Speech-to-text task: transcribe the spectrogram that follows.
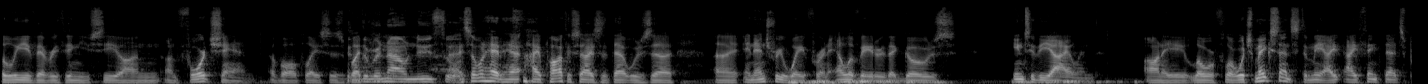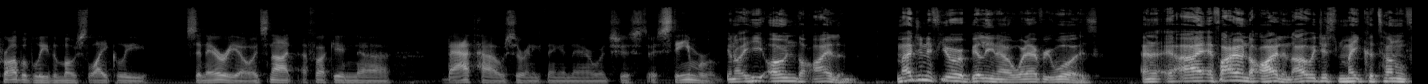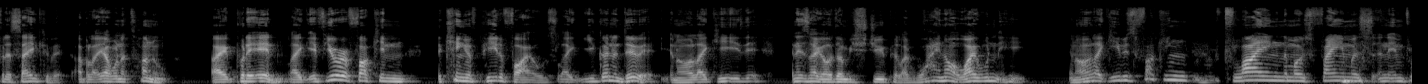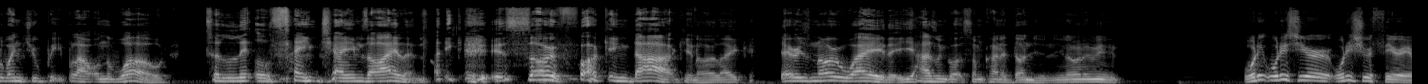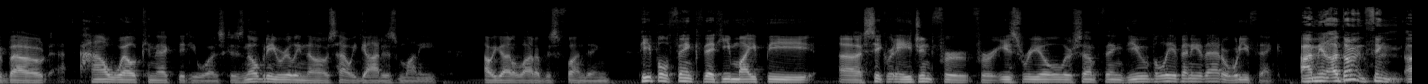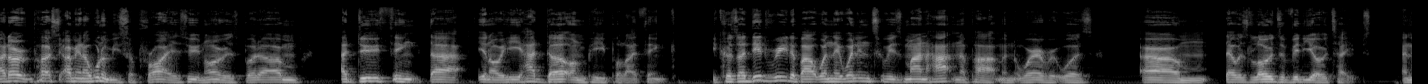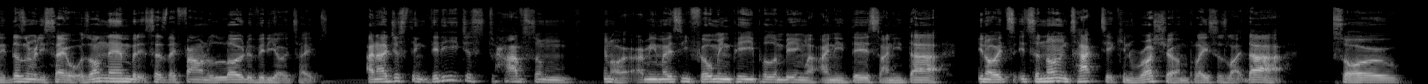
believe everything you see on on 4chan of all places, but the renowned news uh, source. someone had ha- hypothesized that that was uh, uh, an entryway for an elevator that goes into the island on a lower floor, which makes sense to me. I, I think that's probably the most likely scenario. It's not a fucking uh, bathhouse or anything in there. It's just a steam room. You know, he owned the island. Imagine if you're a billionaire or whatever he was, and I, if I owned an island, I would just make a tunnel for the sake of it. I'd be like, yeah, I want a tunnel. Like, put it in. Like, if you're a fucking the king of pedophiles, like, you're gonna do it. You know, like he, and it's like, oh, don't be stupid. Like, why not? Why wouldn't he? You know, like he was fucking mm-hmm. flying the most famous and influential people out on the world to little St. James Island. Like, it's so fucking dark, you know, like there is no way that he hasn't got some kind of dungeon, you know what I mean? What what is your what is your theory about how well connected he was? Because nobody really knows how he got his money, how he got a lot of his funding. People think that he might be a secret agent for for Israel or something. Do you believe any of that, or what do you think? I mean, I don't think I don't personally. I mean, I wouldn't be surprised. Who knows? But um, I do think that you know he had dirt on people. I think because I did read about when they went into his Manhattan apartment or wherever it was. Um, there was loads of videotapes, and it doesn't really say what was on them, but it says they found a load of videotapes. And I just think, did he just have some you know, I mean, is he filming people and being like, I need this, I need that? You know, it's it's a known tactic in Russia and places like that. So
